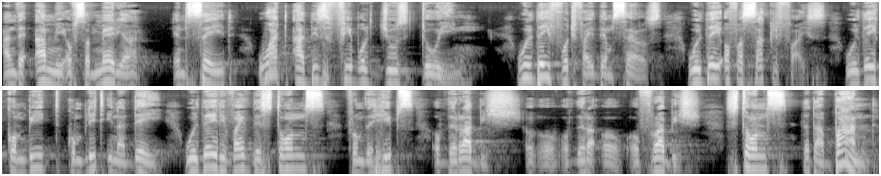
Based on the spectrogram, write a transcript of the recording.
and the army of Samaria and said, what are these feeble Jews doing? Will they fortify themselves? Will they offer sacrifice? Will they complete, complete in a day? Will they revive the stones from the heaps of the rubbish, of, of the, of, of rubbish? Stones that are burned.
